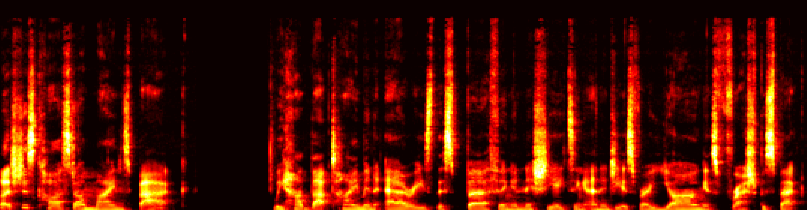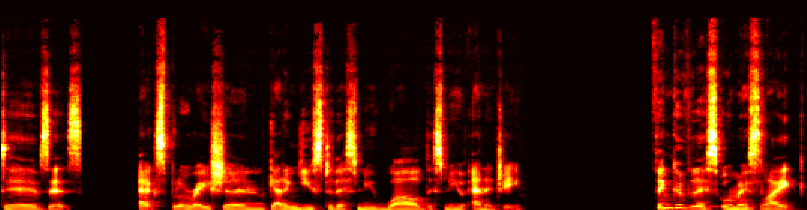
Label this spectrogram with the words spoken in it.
let's just cast our minds back. We had that time in Aries, this birthing, initiating energy. It's very young, it's fresh perspectives, it's exploration, getting used to this new world, this new energy. Think of this almost like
